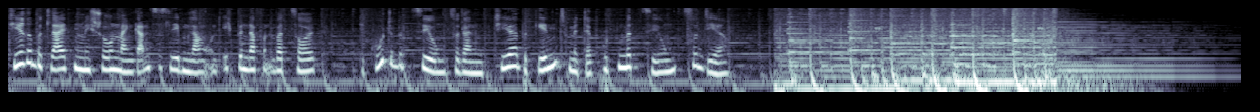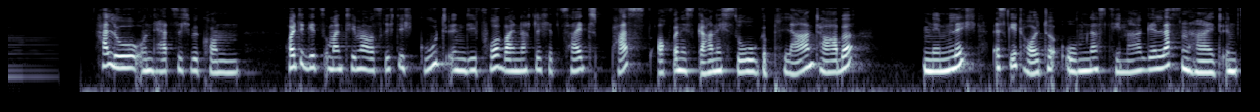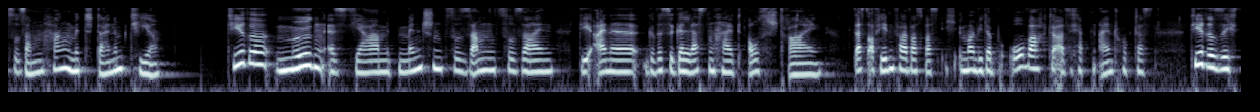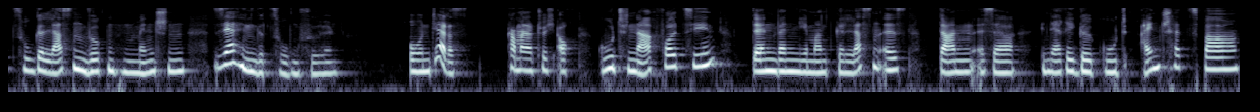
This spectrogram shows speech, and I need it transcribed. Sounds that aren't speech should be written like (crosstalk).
Tiere begleiten mich schon mein ganzes Leben lang und ich bin davon überzeugt, die gute Beziehung zu deinem Tier beginnt mit der guten Beziehung zu dir. Hallo und herzlich willkommen. Heute geht es um ein Thema, was richtig gut in die vorweihnachtliche Zeit passt, auch wenn ich es gar nicht so geplant habe. Nämlich, es geht heute um das Thema Gelassenheit im Zusammenhang mit deinem Tier. Tiere mögen es ja, mit Menschen zusammen zu sein, die eine gewisse Gelassenheit ausstrahlen. Das ist auf jeden Fall was, was ich immer wieder beobachte. Also ich habe den Eindruck, dass Tiere sich zu gelassen wirkenden Menschen sehr hingezogen fühlen. Und ja, das kann man natürlich auch gut nachvollziehen. Denn wenn jemand gelassen ist, dann ist er in der Regel gut einschätzbar,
